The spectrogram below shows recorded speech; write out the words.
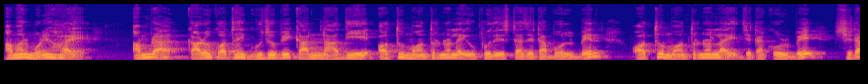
আমার মনে হয় আমরা কারও কথায় গুজবে কান না দিয়ে অর্থ মন্ত্রণালয় উপদেষ্টা যেটা বলবেন, অর্থ মন্ত্রণালয় যেটা করবে সেটা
